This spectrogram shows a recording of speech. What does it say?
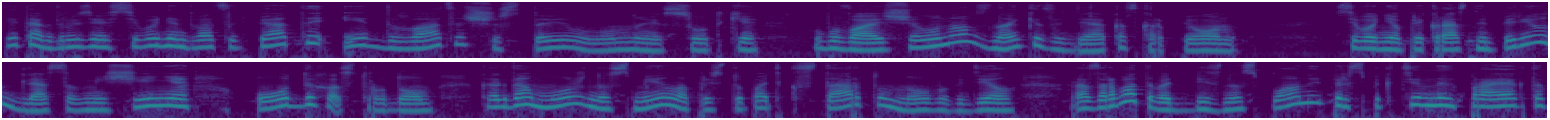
Итак, друзья, сегодня 25 и 26 лунные сутки. Убывающая луна в знаке зодиака Скорпион – Сегодня прекрасный период для совмещения отдыха с трудом, когда можно смело приступать к старту новых дел, разрабатывать бизнес-планы перспективных проектов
